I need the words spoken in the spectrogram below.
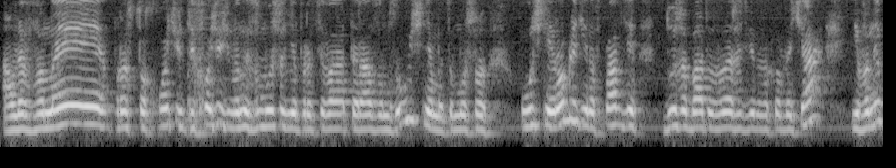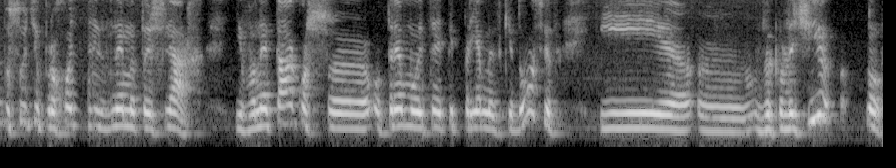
але вони просто хочуть, не хочуть, вони змушені працювати разом з учнями, тому що учні роблять і насправді дуже багато залежить від викладача, і вони по суті проходять з ними той шлях. І вони також е, отримують цей підприємницький досвід, і е, викладачі, ну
